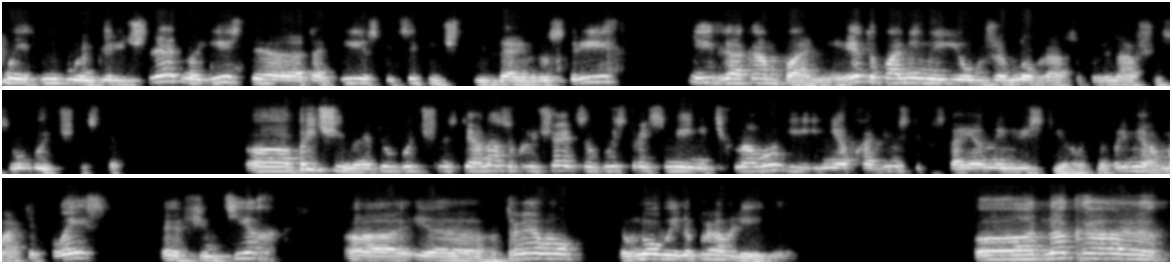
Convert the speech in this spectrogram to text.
Мы их не будем перечислять, но есть э, такие специфические для индустрии и для компании. Это помимо ее уже много раз упоминавшейся убыточности. Э, причина этой убыточности, она заключается в быстрой смене технологий и необходимости постоянно инвестировать. Например, в marketplace, э, финтех, в travel, в новые направления. Однако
